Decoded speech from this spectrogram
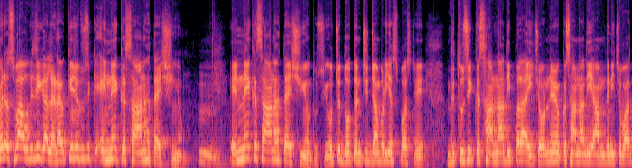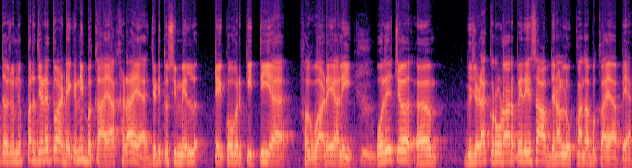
ਫਿਰ ਸੁਭਾਵਿਕ ਜੀ ਗੱਲ ਹੈ ਨਾ ਕਿ ਜੇ ਤੁਸੀਂ ਇੰਨੇ ਕਿਸਾਨ ਹਤੈਸ਼ੀ ਹੋ ਇੰਨੇ ਕਿਸਾਨ ਹਤੈਸ਼ੀ ਹੋ ਤੁਸੀਂ ਉਹ ਚ ਦੋ ਤਿੰਨ ਚੀਜ਼ਾਂ ਬੜੀਆਂ ਸਪਸ਼ਟ ਨੇ ਵੀ ਤੁਸੀਂ ਕਿਸਾਨਾਂ ਦੀ ਭਲਾਈ ਚਾਹੁੰਦੇ ਹੋ ਕਿਸਾਨਾਂ ਦੀ ਆਮਦਨੀ ਚ ਵਾਧਾ ਚਾਹੁੰਦੇ ਹੋ ਪਰ ਜਿਹੜੇ ਤੁਹਾਡੇ ਕਨੀ ਬਕਾਇਆ ਖੜਾ ਹੈ ਜਿਹੜੀ ਤੁਸੀਂ ਮਿਲ ਟੇਕ ਓਵਰ ਕੀਤੀ ਹੈ ਫਗਵਾੜੇ ਵਾਲੀ ਉਹਦੇ ਚ ਜਿਹੜਾ ਕਰੋੜਾਂ ਰੁਪਏ ਦੇ ਹਿਸਾਬ ਦੇ ਨਾਲ ਲੋਕਾਂ ਦਾ ਬਕਾਇਆ ਪਿਆ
